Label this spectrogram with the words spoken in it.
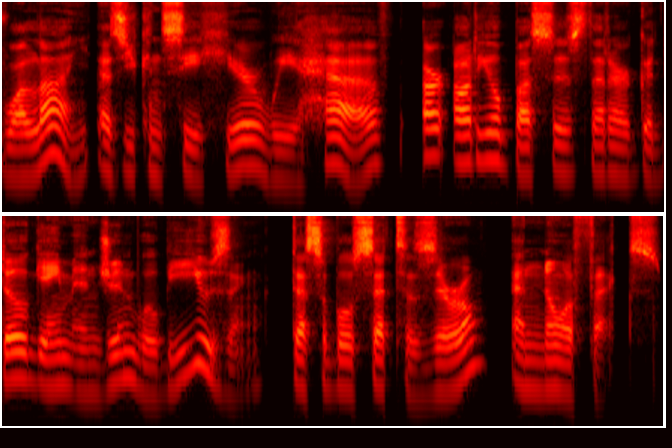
voila, as you can see here, we have our audio buses that our Godot game engine will be using. Decibels set to zero and no effects.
